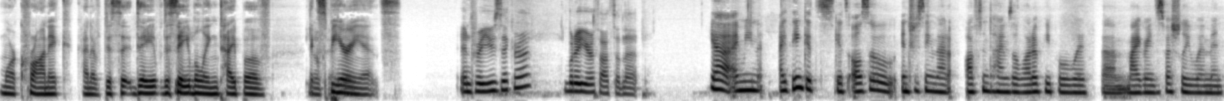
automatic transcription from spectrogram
more chronic kind of dis- da- disabling type of experience. Okay. And for you, Zikra, what are your thoughts on that? Yeah, I mean, I think it's it's also interesting that oftentimes a lot of people with um, migraines, especially women,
